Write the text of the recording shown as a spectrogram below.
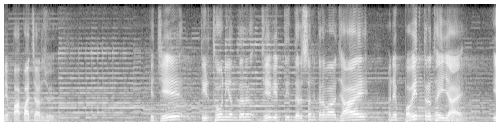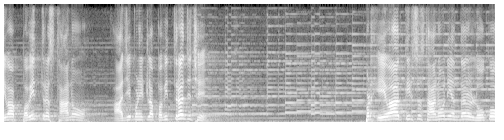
મેં પાપાચાર જોયો. કે જે તીર્થોની અંદર જે વ્યક્તિ દર્શન કરવા જાય અને પવિત્ર થઈ જાય, એવા પવિત્ર સ્થાનો આજે પણ એટલા પવિત્ર જ છે. પણ એવા તીર્થ સ્થાનોની અંદર લોકો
